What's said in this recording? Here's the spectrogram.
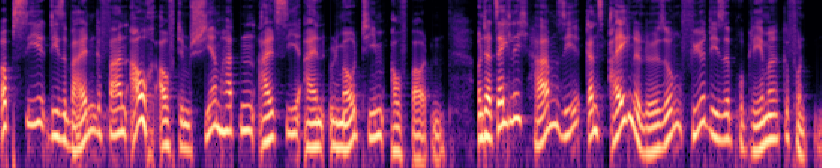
ob sie diese beiden Gefahren auch auf dem Schirm hatten, als sie ein Remote-Team aufbauten. Und tatsächlich haben sie ganz eigene Lösungen für diese Probleme gefunden.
